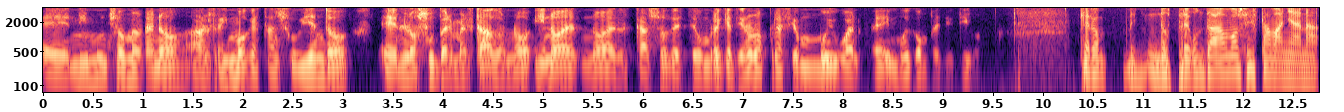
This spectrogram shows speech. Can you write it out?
eh, ni mucho menos al ritmo que están subiendo en los supermercados, ¿no? Y no es, no el caso de este hombre que tiene unos precios muy buenos ¿eh? y muy competitivos. Claro, nos preguntábamos esta mañana,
